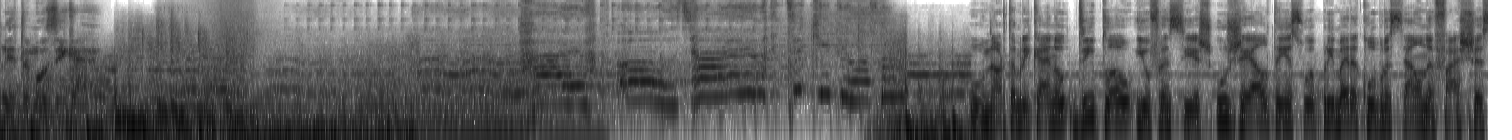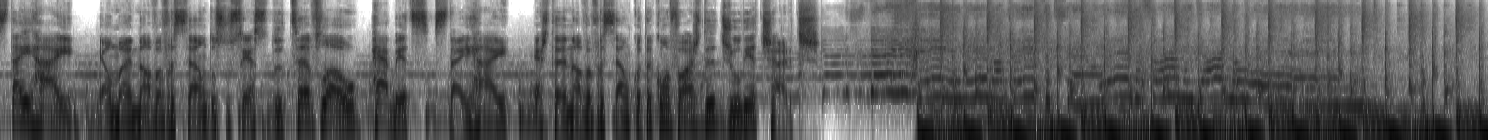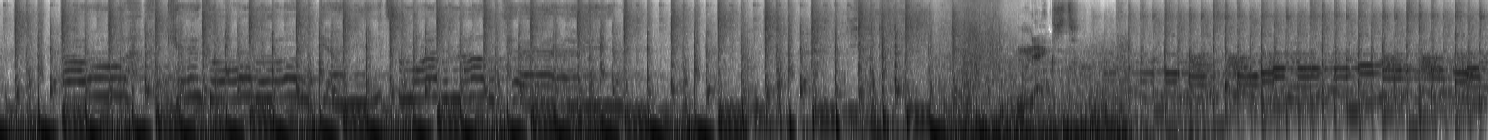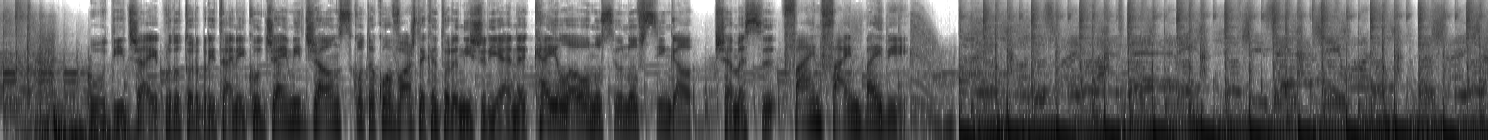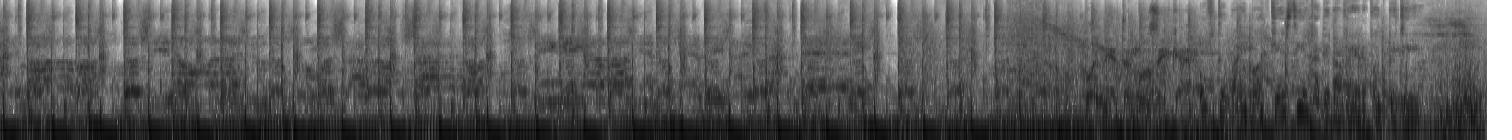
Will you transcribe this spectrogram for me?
Planeta Música. O norte-americano Diplo e o francês Ugel têm a sua primeira colaboração na faixa Stay High. É uma nova versão do sucesso de Tove Habits Stay High. Esta nova versão conta com a voz de Julia Church. O DJ e produtor britânico Jamie Jones conta com a voz da cantora nigeriana K-Lo no seu novo single. Chama-se Fine Fine Baby. Também podcast e radionoveira.pt.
